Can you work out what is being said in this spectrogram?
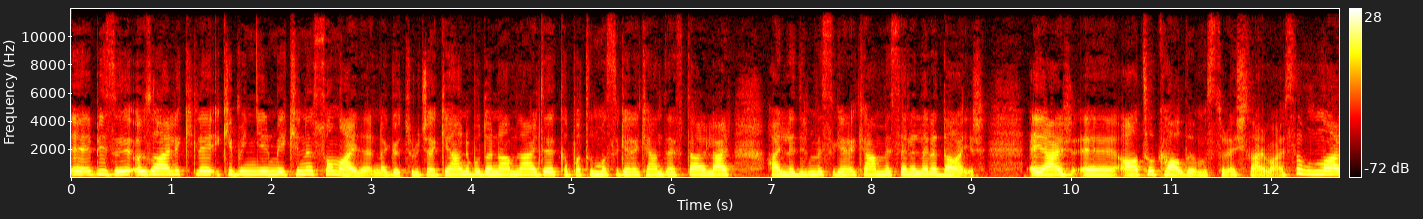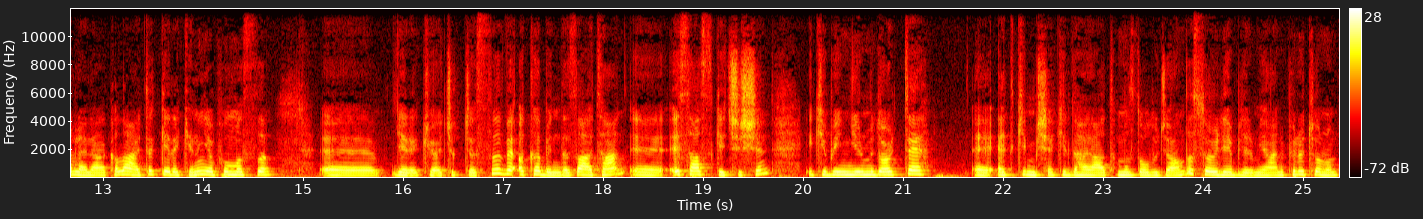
e, bizi özellikle 2022'nin son aylarına götürecek. Yani bu dönemlerde kapatılması gereken defterler, halledilmesi gereken meselelere dair. Eğer e, atıl kaldığımız süreçler varsa bunlarla alakalı artık gerekenin yapılması e, gerekiyor açıkçası. Ve akabinde zaten e, esas geçişin 2024'te e, etkin bir şekilde hayatımızda olacağını da söyleyebilirim. Yani Plüton'un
